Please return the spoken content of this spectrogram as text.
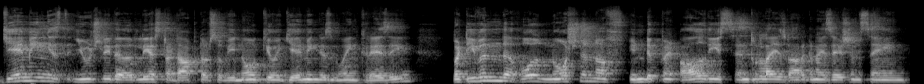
gaming is usually the earliest adopter. So we know gaming is going crazy. But even the whole notion of independent, all these centralized organizations saying,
